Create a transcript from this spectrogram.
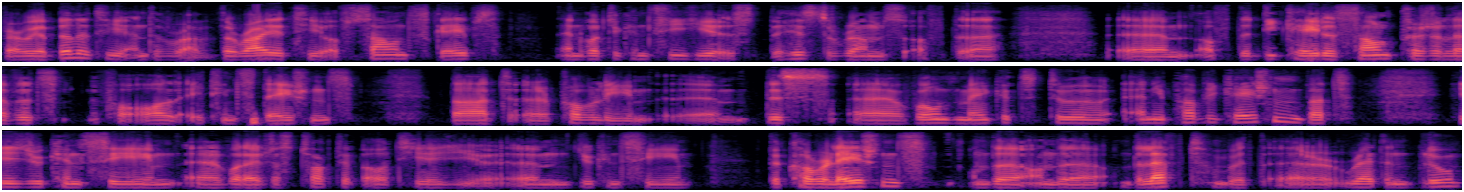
variability and the variety of soundscapes And what you can see here is the histograms of the um, of the decadal sound pressure levels for all 18 stations. But uh, probably um, this uh, won't make it to any publication. But here you can see uh, what I just talked about. Here you um, you can see the correlations on the on the on the left with uh, red and blue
